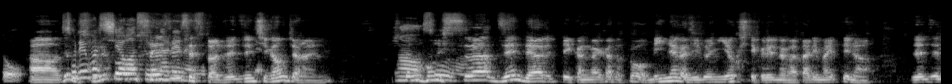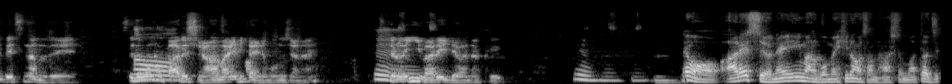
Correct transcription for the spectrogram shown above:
と。ああ、それは幸せになれない性善説とは全然違うんじゃないの？人の本質は善であるっていう考え方と、みんなが自分に良くしてくれるのが当たり前っていうのは全然別なので、それはなんかある種の甘えみたいなものじゃない？うん人のいい悪いではなく。うんうんうんうんでも、あれっすよね。今のごめん、平野さんの話とまたじ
